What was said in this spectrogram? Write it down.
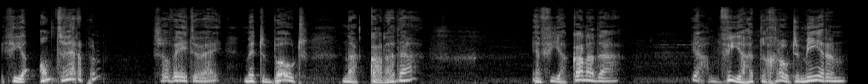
via Antwerpen, zo weten wij, met de boot naar Canada. En via Canada, ja, via de grote meren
